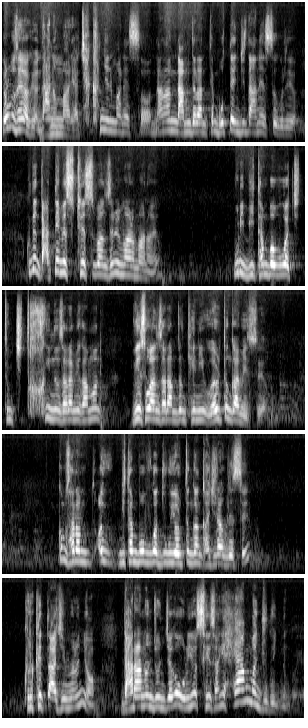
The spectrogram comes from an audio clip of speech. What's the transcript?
여러분 생각해요. 나는 말이야 착한 일만 했어. 나는 남들한테 못된 짓 안 했어 그래요. 근데 나 때문에 스트레스 받는 사람이 얼마나 많아요? 우리 미탄버부가 등치 턱 있는 사람이 가면 왜소한 사람들은 괜히 열등감이 있어요. 그럼 사람 아유, 미탄버부가 누구 열등감 가지라 그랬어요? 그렇게 따지면요 나라는 존재가 오히려 세상에 해악만 주고 있는 거예요.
